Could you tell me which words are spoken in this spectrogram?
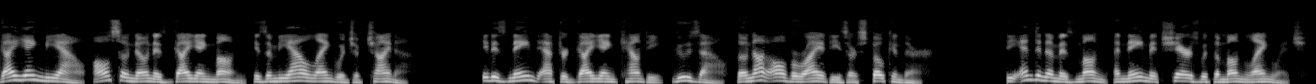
Guiyang Miao, also known as Guiyang Hmong, is a Miao language of China. It is named after Guiyang County, Guizhou, though not all varieties are spoken there. The endonym is Hmong, a name it shares with the Hmong language.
